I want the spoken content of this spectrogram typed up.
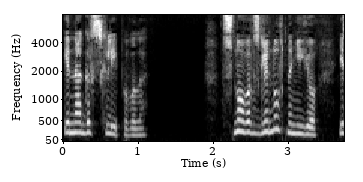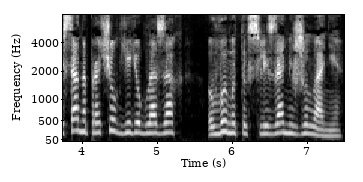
Инага всхлипывала. Снова взглянув на нее, Исана прочел в ее глазах, вымытых слезами, желание.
